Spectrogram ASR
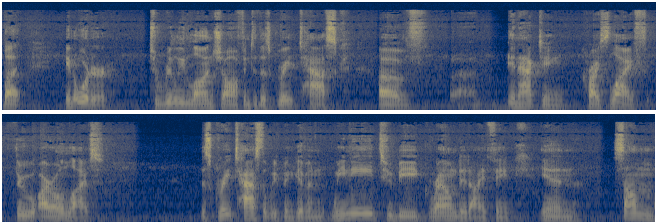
But in order to really launch off into this great task of uh, enacting Christ's life through our own lives, this great task that we've been given, we need to be grounded, I think, in some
